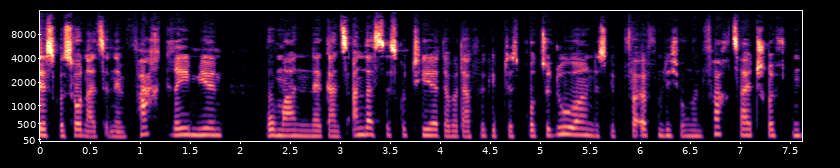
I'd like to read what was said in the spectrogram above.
Diskussion als in den Fachgremien, wo man äh, ganz anders diskutiert, aber dafür gibt es Prozeduren, es gibt Veröffentlichungen, Fachzeitschriften,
